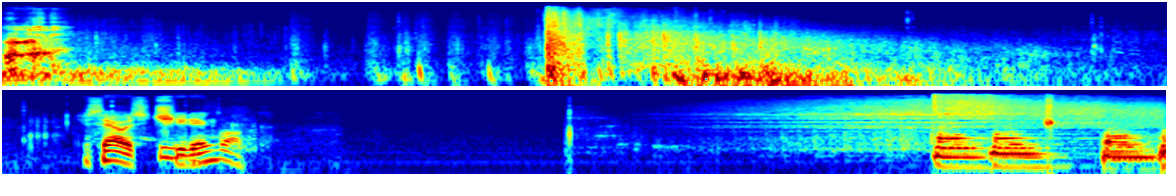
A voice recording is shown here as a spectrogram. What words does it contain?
You say I was cheating? Fuck. Boom, boom, boom,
